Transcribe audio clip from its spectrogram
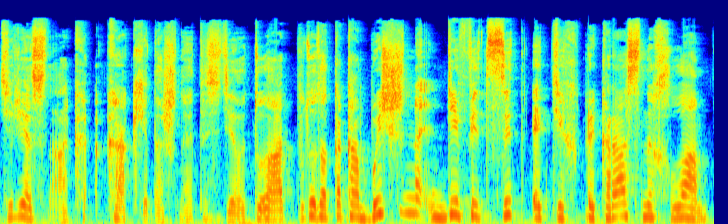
Интересно, а как я должна это сделать? Тут, а, тут, как обычно, дефицит этих прекрасных ламп.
